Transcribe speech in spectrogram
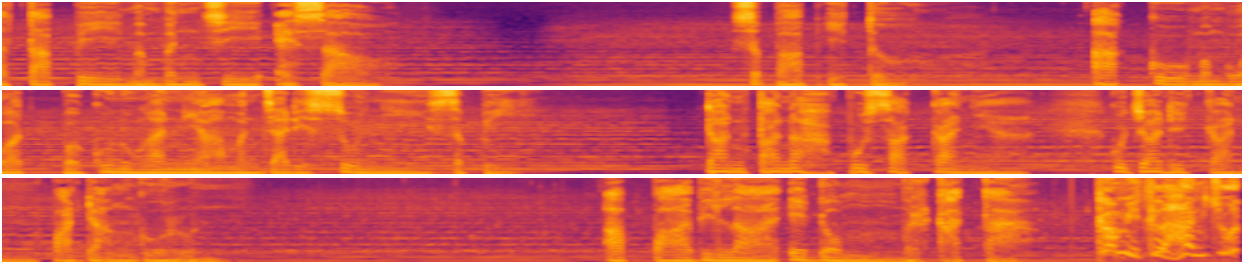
tetapi membenci Esau. Sebab itu Aku membuat pegunungannya menjadi sunyi sepi, dan tanah pusakanya kujadikan padang gurun. Apabila Edom berkata, Kami telah hancur,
